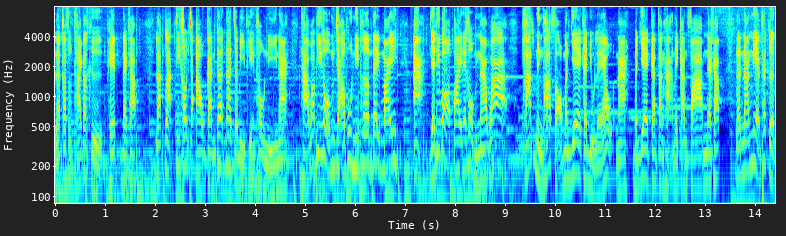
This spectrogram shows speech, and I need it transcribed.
แล้วก็สุดท้ายก็คือเพชรนะครับหลักๆ ที่เขาจะเอากันก็น่าจะมีเพียงเท่านี้นะ ถามว่าพี่ครับผมจะเอาพวกนี้เพิ่มได้ไหมอะอย่างที่บอกไปนะครับผมนะว่าพาร์ทหนึ่งพาร์ทสองมันแยกกันอยู่แล้วนะมันแยกกันต่างหากในการฟาร์มนะครับดังนั้นเนี่ยถ้าเกิด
